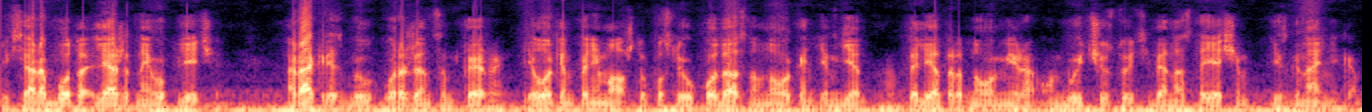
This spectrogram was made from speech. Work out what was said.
и вся работа ляжет на его плечи. Ракрис был уроженцем Терры, и Локен понимал, что после ухода основного контингента вдали от родного мира он будет чувствовать себя настоящим изгнанником.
